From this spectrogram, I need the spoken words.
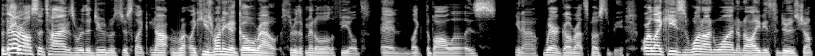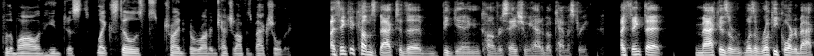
But there sure. are also times where the dude was just like not ru- like he's running a go route through the middle of the field, and like the ball is you know where go route's supposed to be, or like he's one on one and all he needs to do is jump for the ball, and he just like still is trying to run and catch it off his back shoulder. I think it comes back to the beginning conversation we had about chemistry. I think that Mac is a was a rookie quarterback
